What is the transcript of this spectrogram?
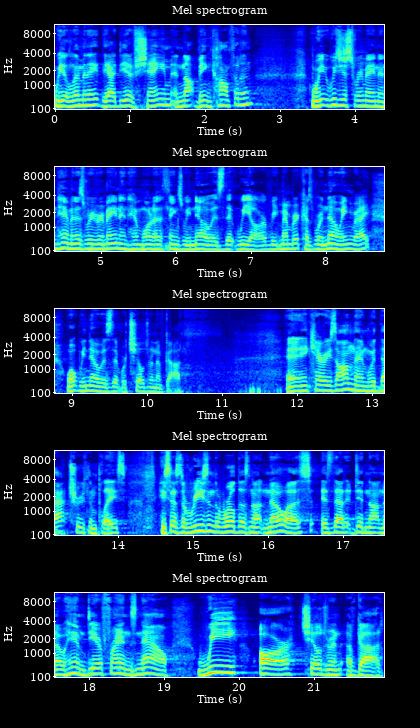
we eliminate the idea of shame and not being confident? We, we just remain in him. And as we remain in him, one of the things we know is that we are, remember, because we're knowing, right? What we know is that we're children of God. And he carries on then with that truth in place. He says, The reason the world does not know us is that it did not know him. Dear friends, now we are children of God,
